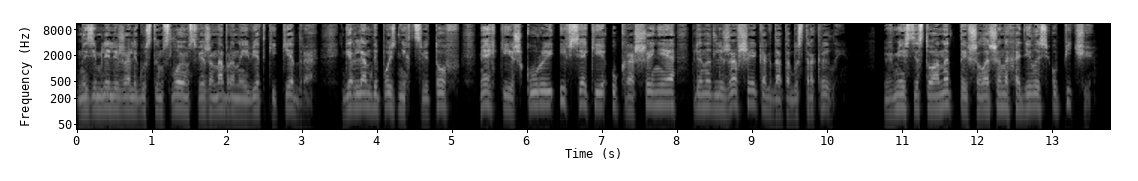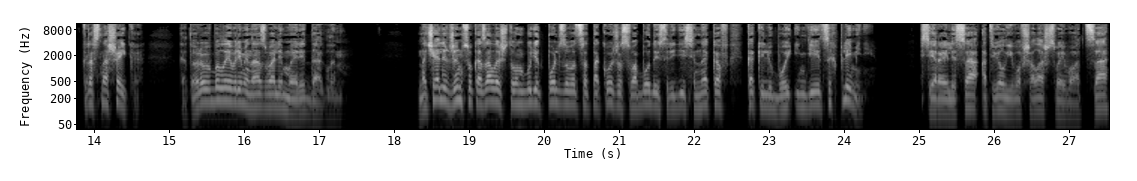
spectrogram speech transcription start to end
На земле лежали густым слоем свеженабранные ветки кедра, гирлянды поздних цветов, мягкие шкуры и всякие украшения, принадлежавшие когда-то быстрокрылой. Вместе с Туанеттой в шалаше находилась Опичи, красношейка, которую в былые времена звали Мэри Даглен. Вначале Джимсу казалось, что он будет пользоваться такой же свободой среди синеков, как и любой индеец их племени. Серая лиса отвел его в шалаш своего отца,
